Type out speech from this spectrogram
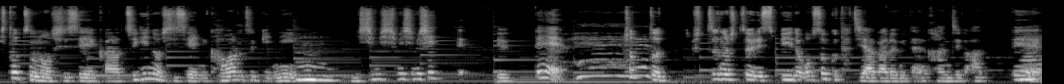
一つの姿勢から次の姿勢に変わるときに、うん、ミシミシミシミシって言って、ちょっと普通の人よりスピード遅く立ち上がるみたいな感じがあって、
